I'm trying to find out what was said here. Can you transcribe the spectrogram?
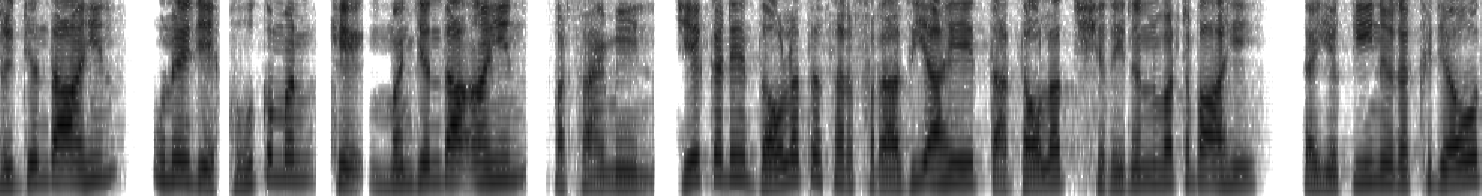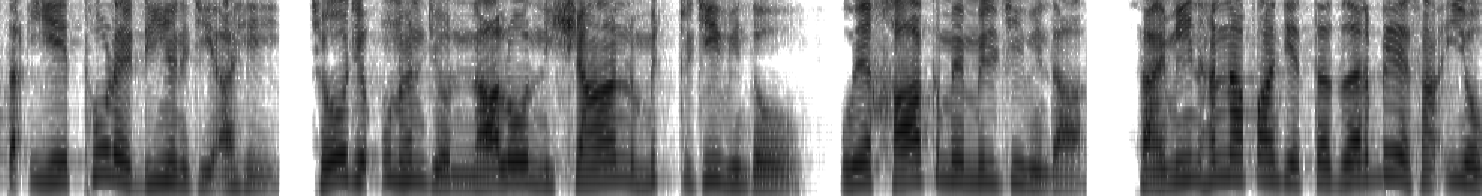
ड्रिजंदा आहिनि उन जे हुकमनि खे मंझंदा पर साइमिन जेकॾहिं दौलत सरफराज़ी आहे त दौलत शरीरनि वटि बि आहे त यकीन रखजो त इहे थोरे ॾींहनि जी आहे छो जो उन्हनि जो नालो निशान मिटजी वेंदो उहे ख़ाक में मिलजी वेंदा साइमीन अना पंहिंजे तज़रबे सां इहो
